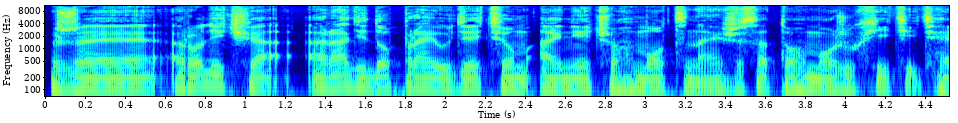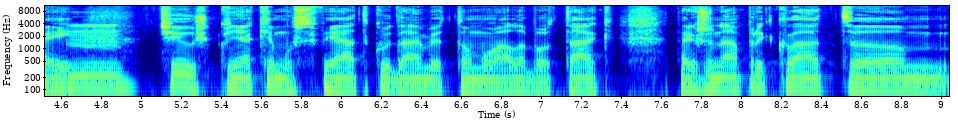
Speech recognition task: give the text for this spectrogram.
že rodičia radi doprajú deťom aj niečo hmotné, že sa toho môžu chytiť, hej? Mm. Či už k nejakému sviatku, dajme tomu, alebo tak. Takže napríklad um,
